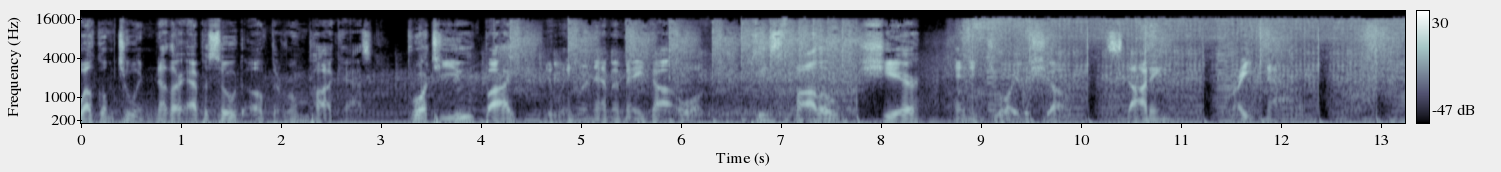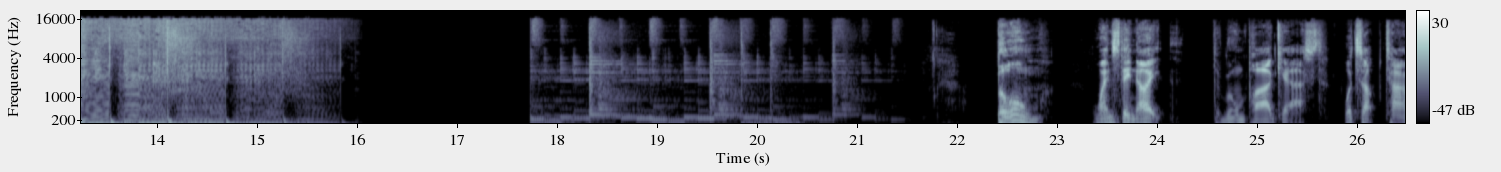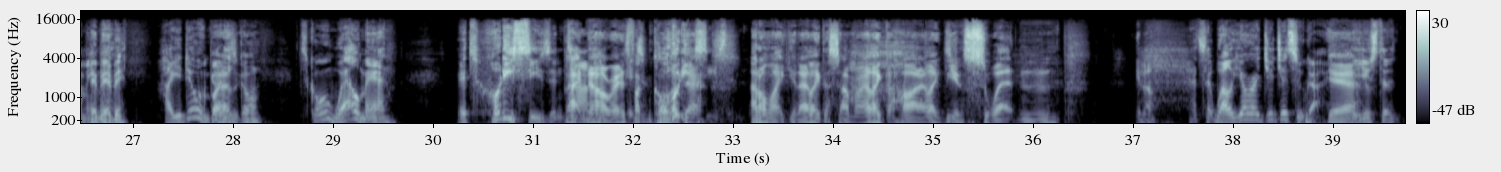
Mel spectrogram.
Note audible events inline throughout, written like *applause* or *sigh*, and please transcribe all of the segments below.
Welcome to another episode of the Room Podcast, brought to you by NewEnglandMMA.org. Please follow, share, and enjoy the show, starting right now. Boom! Wednesday night, the Room Podcast. What's up, Tommy? Hey, baby. How you doing, Good, buddy? how's it going? It's going well, man. It's hoodie season. Tommy. I know, right? It's, fucking cold out there. Season. I don't like it. I like the summer. I like the hot. I like being sweating. You know, That's it. Well, you're a jiu-jitsu guy. Yeah. You're used to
